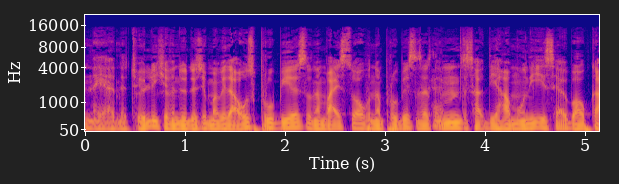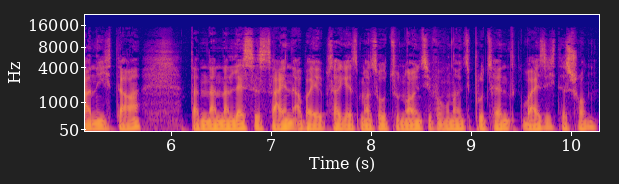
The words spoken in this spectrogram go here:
Naja, natürlich, wenn du das immer wieder ausprobierst und dann weißt du auch und dann probierst und sagst, okay. Hm, das, die Harmonie ist ja überhaupt gar nicht da, dann, dann, dann lässt es sein. Aber ich sage jetzt mal so, zu 90, 95 Prozent weiß ich das schon.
